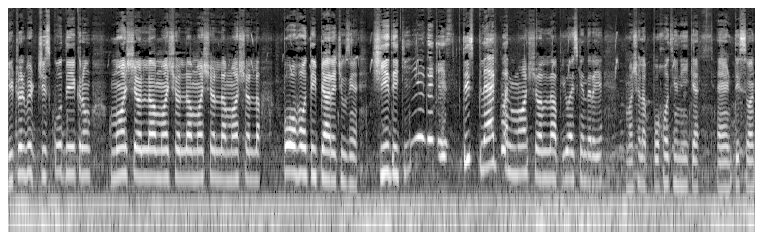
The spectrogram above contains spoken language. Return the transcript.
लिटरल वेट जिसको देख रहा हूँ, माशाल्लाह माशाल्लाह माशाल्लाह माशाल्लाह। बहुत ही प्यारे चूजे हैं। ये देखिए ये देखिए दिस ब्लैक वन माशाल्लाह ब्लू आइज़ के अंदर है ये। माशाल्लाह, बहुत यूनिक है। एंड दिस वन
